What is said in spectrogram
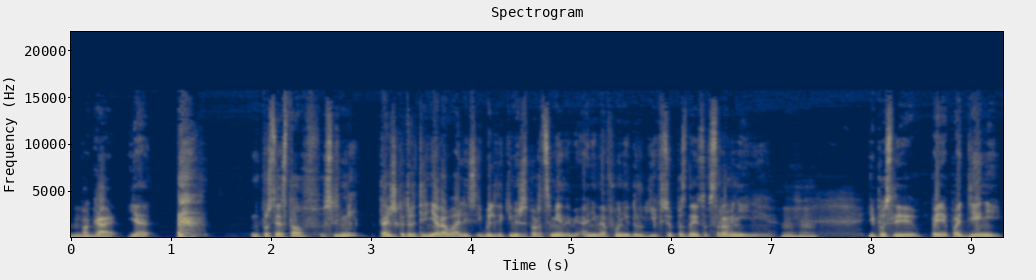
Угу. Пока я... Ну, просто я стал с людьми, так же, которые тренировались и были такими же спортсменами, а не на фоне других. Все познается в сравнении. Угу. И после падений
